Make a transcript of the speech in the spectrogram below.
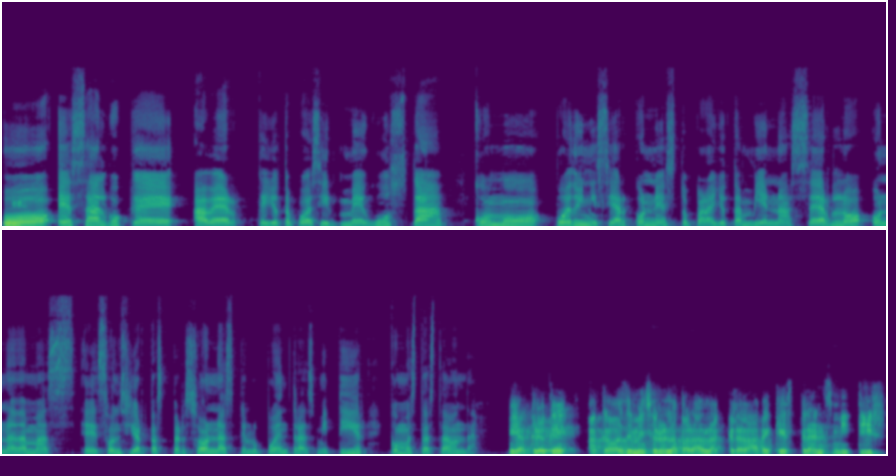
O es algo que, a ver, que yo te puedo decir, me gusta, ¿Cómo puedo iniciar con esto para yo también hacerlo o nada más eh, son ciertas personas que lo pueden transmitir? ¿Cómo está esta onda? Mira, creo que acabas de mencionar la palabra clave que es transmitir.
